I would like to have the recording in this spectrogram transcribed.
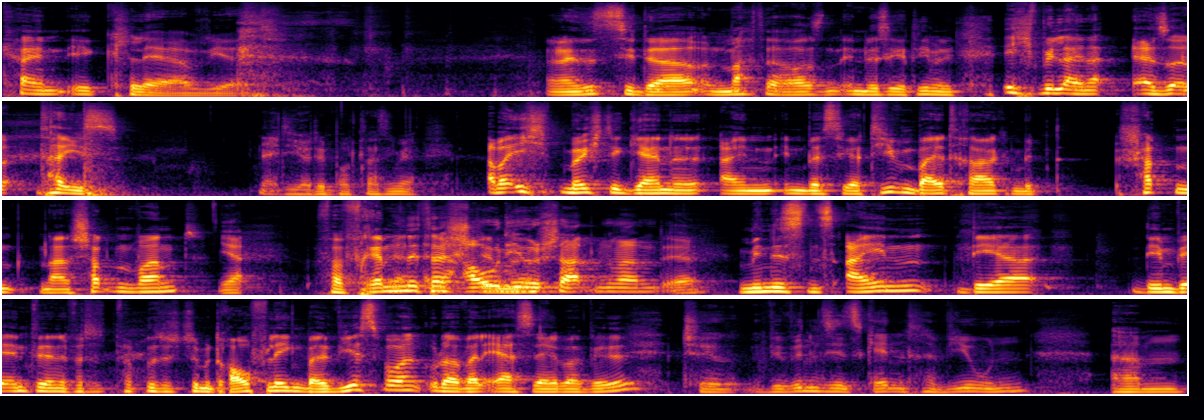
kein Eclair wird. Und dann sitzt sie da und macht daraus einen investigativen. Ich will eine, also Thais. Ne, die hört den Podcast nicht mehr. Aber ich möchte gerne einen investigativen Beitrag mit Schatten, einer Schattenwand, Ja. Verfremdeter Eine Stimme, Audioschattenwand, ja. mindestens einen, der dem wir entweder eine verbrühte Stimme drauflegen, weil wir es wollen oder weil er es selber will. Entschuldigung, wir würden Sie jetzt gerne interviewen. Ähm,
